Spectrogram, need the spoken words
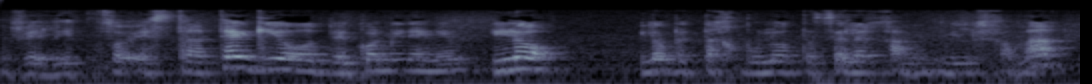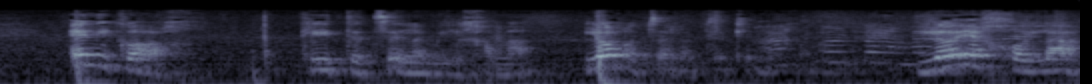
ולמצוא אסטרטגיות וכל מיני עניינים. לא, לא בתחבולות תעשה לך מלחמה, אין לי כוח, כי היא תצא למלחמה. לא רוצה לצאת למלחמה. לא יכולה.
